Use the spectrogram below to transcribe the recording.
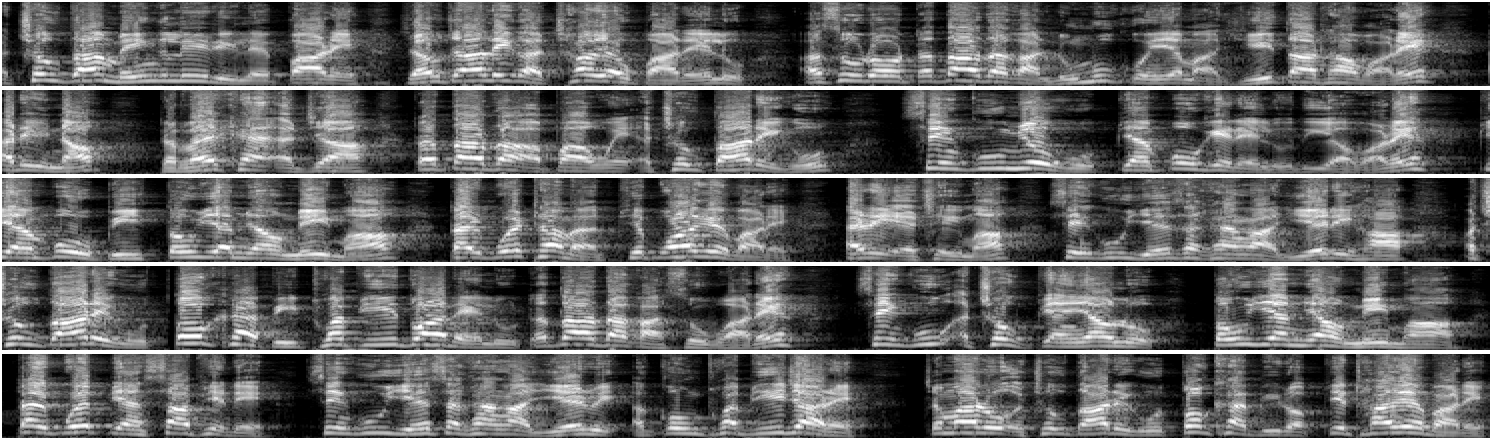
အချုပ်သားမိန်းကလေးတွေလည်းပါတယ်ယောက်ျားလေးက6ယောက်ပါတယ်လို့အဆိုတော်တတတာကလူမှုကွန်ရက်မှာရေးသားထားပါတယ်အဲ့ဒီနောက်တပတ်ခန့်အကြာတတတာအပါဝင်အချုပ်သားတွေကို စင်ကူးမြို့ကိုပြန်ပို့ခဲ့တယ်လို့သိရပါတယ်ပြန်ပို့ပြီး3ရက်မြောက်နေ့မှာတိုက်ပွဲထပ်မံဖြစ်ပွားခဲ့ပါတယ်အဲ့ဒီအချိန်မှာစင်ကူးရဲစခန်းကရဲတွေဟာအချုပ်သားတွေကိုတောက်ခတ်ပြီးထွက်ပြေးသွားတယ်လို့တတတာကဆိုပါတယ်စင်ကူးအချုပ်ပြန်ရောက်လို့3ရက်မြောက်နေ့မှာတိုက်ပွဲပြန်ဆဖြစ်တယ်စင်ကူးရဲစခန်းကရဲတွေအကုန်ထွက်ပြေးကြတယ်ကျမတို့အချုပ်သားတွေကိုတောက်ခတ်ပြီးတော့ပစ်ထားခဲ့ပါတယ်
